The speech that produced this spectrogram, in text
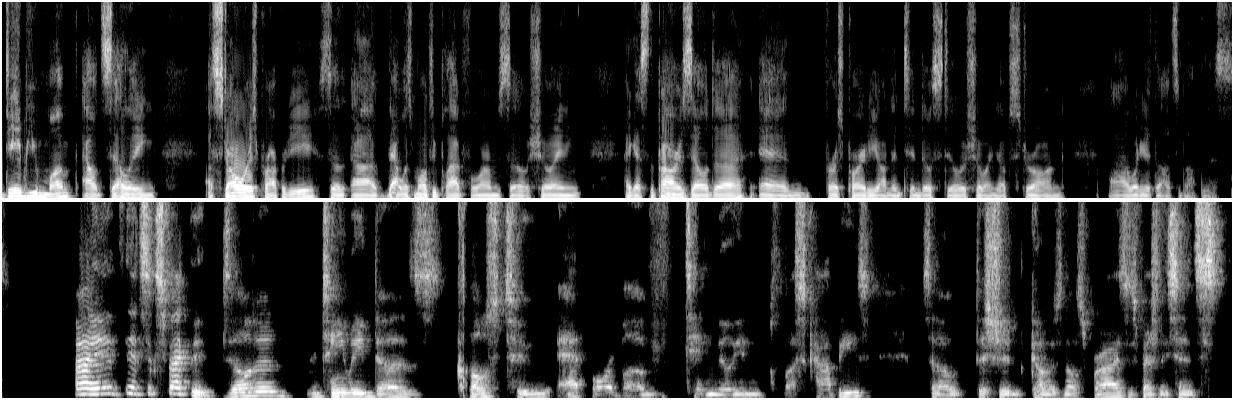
debut month, outselling a Star Wars property. So uh, that was multi platform. So showing, I guess, the power of Zelda and first party on Nintendo still are showing up strong. Uh, what are your thoughts about this? Uh, it, it's expected. Zelda routinely does close to at or above 10 million plus copies. So this should come as no surprise, especially since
